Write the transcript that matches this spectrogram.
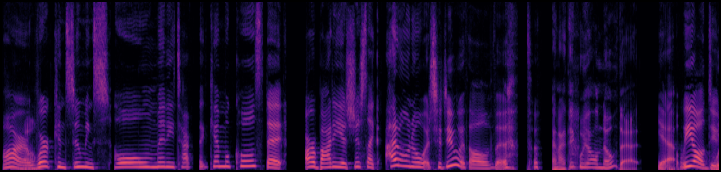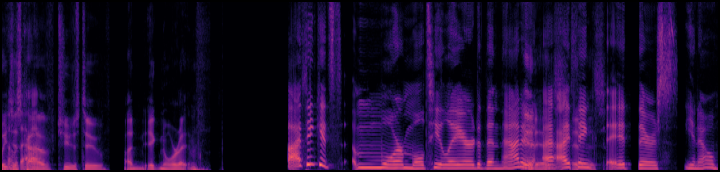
far. No. We're consuming so many toxic chemicals that our body is just like, I don't know what to do with all of this. And I think we all know that. yeah, we all do. we just that. kind of choose to ignore it. I think it's more multi-layered than that. It and is, I, I it think is. it there's you know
